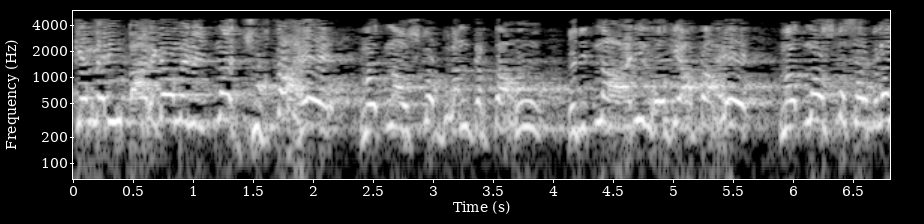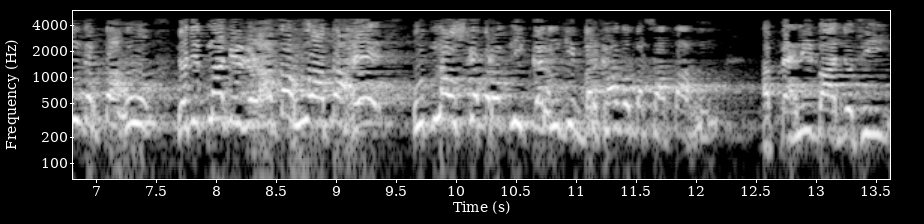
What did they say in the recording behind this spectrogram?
کہ میری بارگاہ میں جو اتنا جھکتا ہے، میں اتنا اس کو بلند کرتا ہوں۔ جو جتنا عاجز ہو کے آتا ہے، میں اتنا اس کو سر بلند کرتا ہوں۔ جو جتنا گڑ ہوا آتا ہے، اتنا اس کے اوپر اپنی کرم کی برکھا کو برساتا ہوں۔ اب پہلی بات جو تھی،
